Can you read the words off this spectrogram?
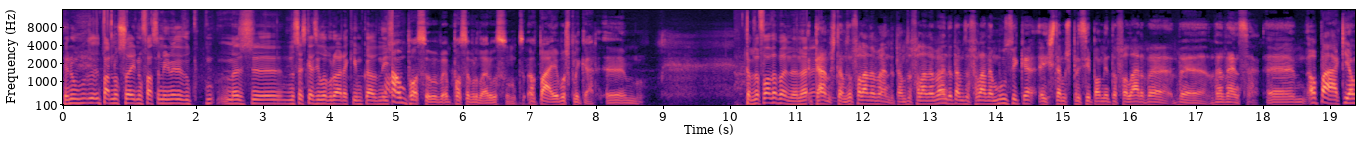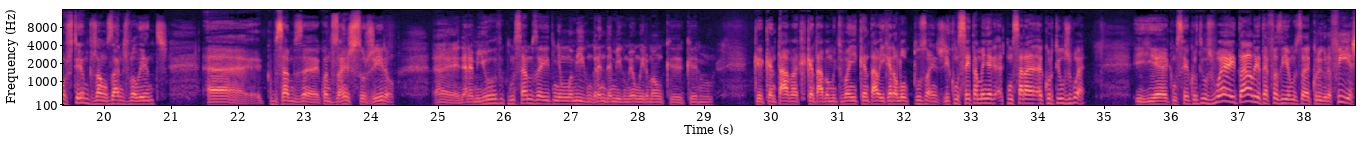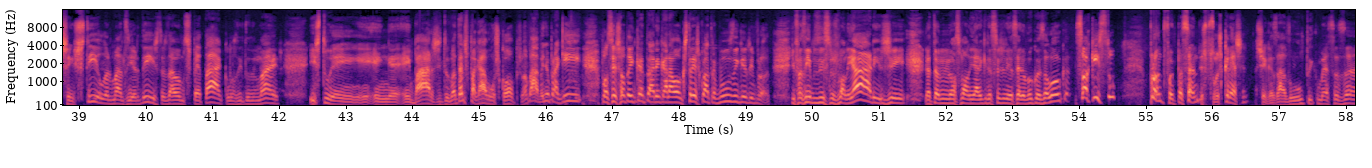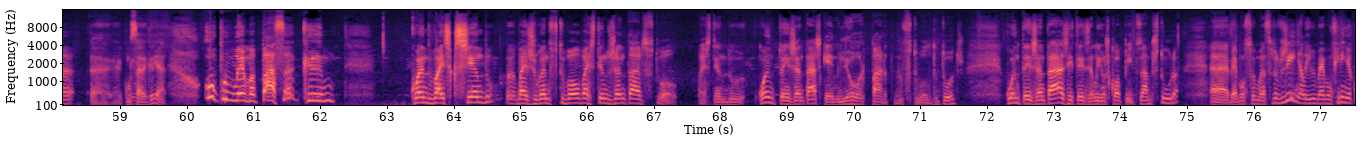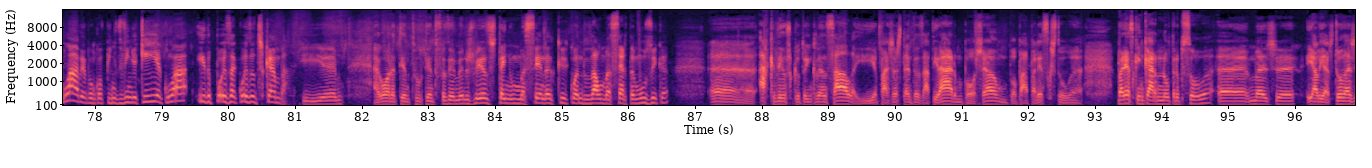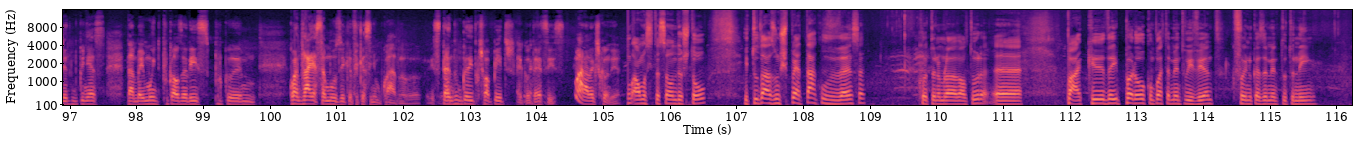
eu não, pá, não sei, não faço a mínima ideia do que, mas uh, não sei se queres elaborar aqui um bocado nisto. Não, posso, posso abordar o assunto. Opá, eu vou explicar. Estamos a falar da banda, não é? Estamos, estamos a falar da banda, estamos a falar da banda, estamos a falar da música e estamos principalmente a falar da, da, da dança. Uh, opa, aqui há uns tempos, há uns anos valentes, uh, começamos a, quando os anjos surgiram, uh, ainda era miúdo, começamos aí, tinha um amigo, um grande amigo meu, um irmão que, que que cantava, que cantava muito bem e, cantava, e que era louco pelos anjos. E comecei também a, a começar a, a curti-los. E uh, comecei a curtir Lisboa e tal, e até fazíamos a coreografia, cheio de estilo, armados e artistas, dávamos espetáculos e tudo mais. Isto em, em, em bares e tudo. Até nos pagavam os copos. Ah, venham para aqui, vocês só têm que cantar em karaoke três, quatro músicas e pronto. E fazíamos isso nos balneários, e até no nosso balneário aqui na Sajarense era uma coisa louca. Só que isto, pronto, foi passando, as pessoas crescem. Chegas a adulto e começas a, a começar a criar. O problema passa que quando vais crescendo, vais jogando futebol, vais tendo jantares de futebol. Vais tendo, quando tens jantares, que é a melhor parte do futebol de todos, quando tens jantares e tens ali uns copitos à mistura, uh, bebem uma cervejinha, ali bebem um fininho acolá, bebem um copinho de vinho aqui e acolá, e depois a coisa descamba. E uh, agora tento, tento fazer menos vezes, tenho uma cena que quando dá uma certa música, Uh, há que Deus que eu tenho que dançá-la e a páginas tantas a atirar-me para o chão, opa, parece que estou a, parece que encarno noutra pessoa, uh, mas, uh, e aliás, toda a gente me conhece também muito por causa disso, porque um, quando dá essa música fica assim um bocado, estando um bocadinho com os palpitos, acontece isso. Não há nada que esconder. Há uma situação onde eu estou e tu dás um espetáculo de dança com a tua namorada da altura, pá, que daí parou completamente o evento, que foi no casamento do Toninho,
